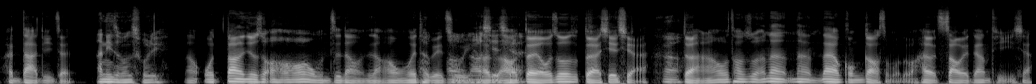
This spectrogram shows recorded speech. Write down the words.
很大地震。那你怎么处理？然后我当然就说哦哦，我们知道，我们知道，哦我们会特别注意。哦然后对我说对啊，写起来，嗯对啊。然后他说那那那要公告什么的嘛，还有稍微这样提一下。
